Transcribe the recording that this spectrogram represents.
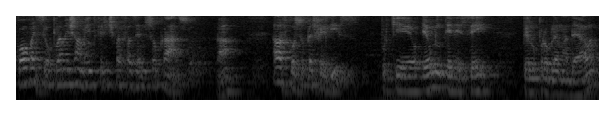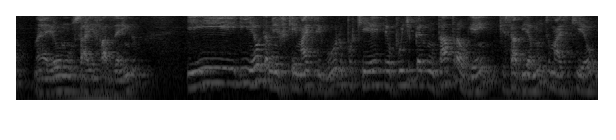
qual vai ser o planejamento que a gente vai fazer no seu caso. Tá? Ela ficou super feliz, porque eu, eu me interessei pelo problema dela, né? eu não saí fazendo. E, e eu também fiquei mais seguro porque eu pude perguntar para alguém que sabia muito mais que eu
